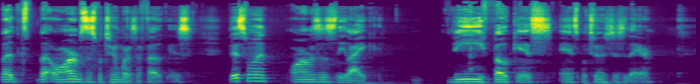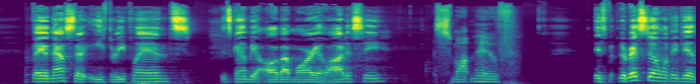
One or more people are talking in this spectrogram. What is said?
but but arms and Splatoon was the focus. This one, arms is the like the focus, and Splatoon's just there. They announced their E3 plans. It's gonna be all about Mario Odyssey. Smart move. It's they're basically doing what they did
